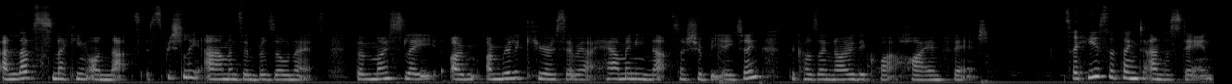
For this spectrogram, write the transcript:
I love snacking on nuts, especially almonds and Brazil nuts, but mostly I'm, I'm really curious about how many nuts I should be eating because I know they're quite high in fat. So here's the thing to understand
